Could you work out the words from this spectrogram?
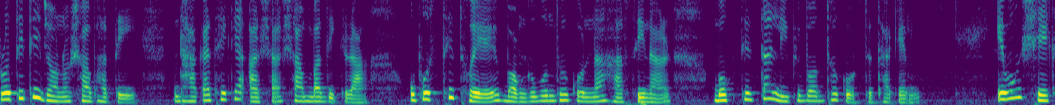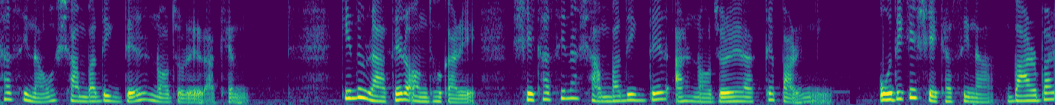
প্রতিটি জনসভাতেই ঢাকা থেকে আসা সাংবাদিকরা উপস্থিত হয়ে বঙ্গবন্ধু কন্যা হাসিনার বক্তৃতা লিপিবদ্ধ করতে থাকেন এবং শেখ হাসিনাও সাংবাদিকদের নজরে রাখেন। কিন্তু রাতের অন্ধকারে শেখ হাসিনা সাংবাদিকদের আর নজরে রাখতে পারেননি। ওদিকে শেখ হাসিনা বারবার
